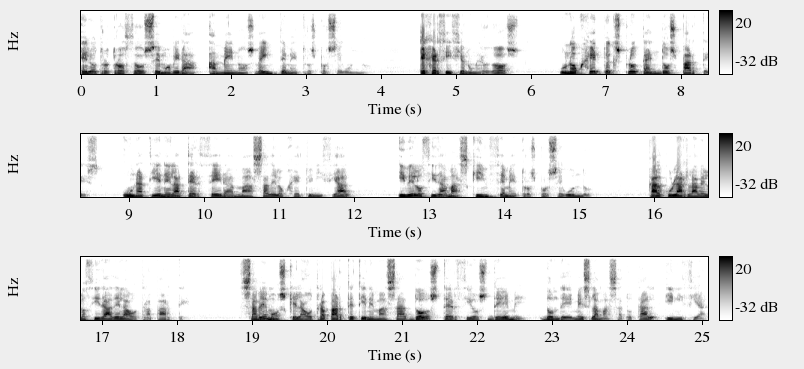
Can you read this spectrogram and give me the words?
el otro trozo se moverá a menos 20 metros por segundo. Ejercicio número 2. Un objeto explota en dos partes. Una tiene la tercera masa del objeto inicial y velocidad más 15 metros por segundo. Calcular la velocidad de la otra parte. Sabemos que la otra parte tiene masa 2 tercios de m, donde m es la masa total inicial.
